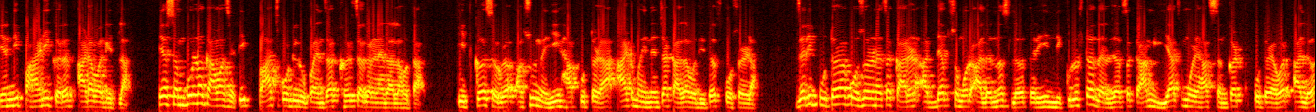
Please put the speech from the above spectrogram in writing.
यांनी पाहणी करत आढावा घेतला. या संपूर्ण कामासाठी पाच कोटी रुपयांचा खर्च करण्यात आला होता. इतकं सगळं असूनही हा पुतळा आठ महिन्यांच्या कालावधीतच कोसळला. जरी पुतळा कोसळण्याचं कारण अद्याप समोर आलं नसलं तरीही निकृष्ट दर्जाचं काम याचमुळे हा संकट पुतळ्यावर आलं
